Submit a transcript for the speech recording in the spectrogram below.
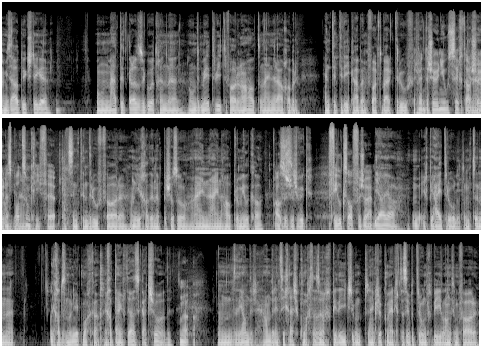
in mein Auto gestiegen. Und man hätte gerade so gut können 100 Meter weiterfahren, anhalten und einen rauchen, aber haben dort die Idee gehabt, den Berg drauf. Wir wollen eine schöne Aussicht haben, Genau, schönen Spot genau. zum Kiffen. Ja. Sind dann drauf gefahren und ich hatte dann etwa schon so ein, eineinhalb Promille gehabt. Also Also es ist wirklich, Viel gesoffen schon. ja, ja, ich bin heimgerollt und dann, äh, ich habe das noch nie gemacht. gehabt. Ich habe gedacht, ja, das geht schon, oder? Ja. Und die anderen, anderen haben es sicher auch schon gemacht. Also ich bin da eingestiegen und habe schon gemerkt, dass ich betrunken bin, langsam gefahren.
